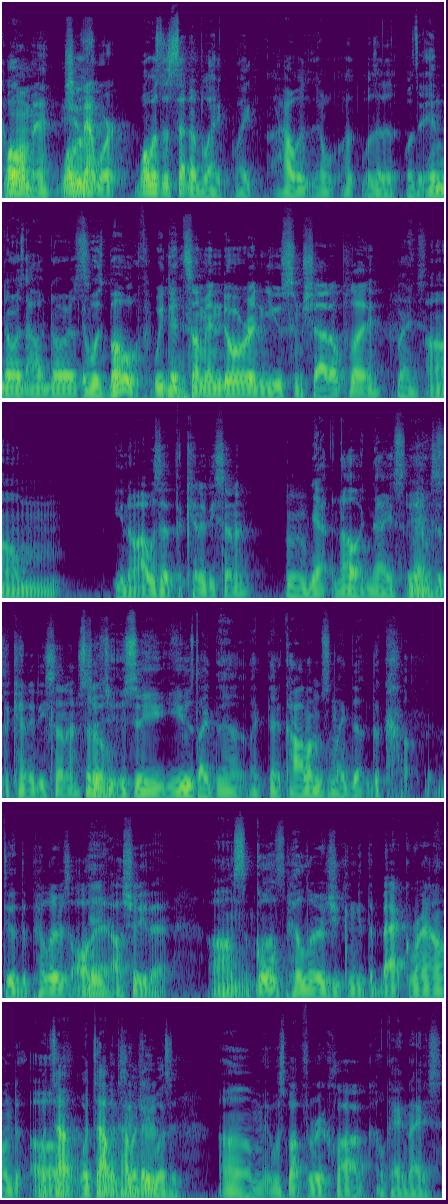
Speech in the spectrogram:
Come What- on, man, it's your was- network. What was the setup like? Like how was it? Was it was it indoors, outdoors? It was both. We did some indoor and used some shadow play. nice. Um, you know, I was at the Kennedy Center. Mm, yeah. No. Nice. Yeah, nice. I was at the Kennedy Center. So, So, did you, so you used like the like the columns and like the, the dude, the pillars, all that. I'll show you that. Um, gold pillars. You can get the background. Of what time what time what time of day was it? Um, it was about three o'clock. Okay, nice.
